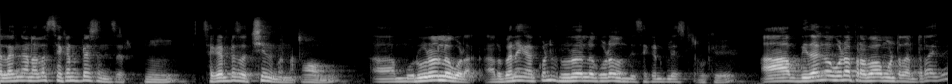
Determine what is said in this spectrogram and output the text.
తెలంగాణలో సెకండ్ ప్లేస్ ఉంది సార్. సెకండ్ ప్లేస్ వచ్చింది మొన్న. అవును. రూరల్లో కూడా అర్బనే కాకుండా రూరల్లో కూడా ఉంది సెకండ్ ప్లేస్లో ఓకే. ఆ విధంగా కూడా ప్రభావం ఉంటుంది అంటారా ఇది?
